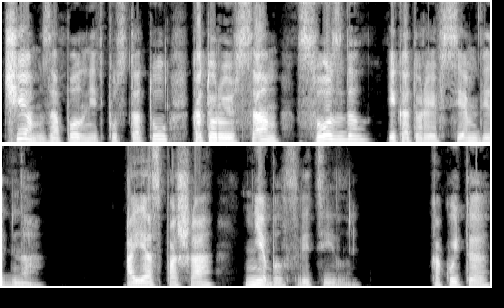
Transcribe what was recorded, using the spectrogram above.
Чем заполнить пустоту, которую сам создал и которая всем видна? А я с Паша — не был светилом. Какой-то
